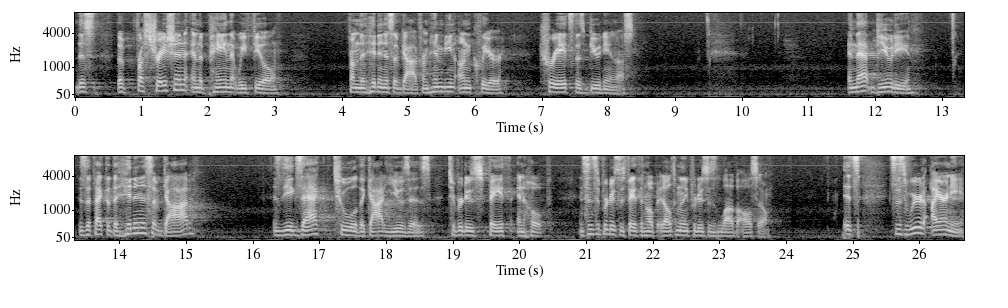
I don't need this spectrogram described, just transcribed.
This, the frustration and the pain that we feel from the hiddenness of God, from Him being unclear, creates this beauty in us. And that beauty is the fact that the hiddenness of God is the exact tool that God uses to produce faith and hope. And since it produces faith and hope, it ultimately produces love also. It's, it's this weird irony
